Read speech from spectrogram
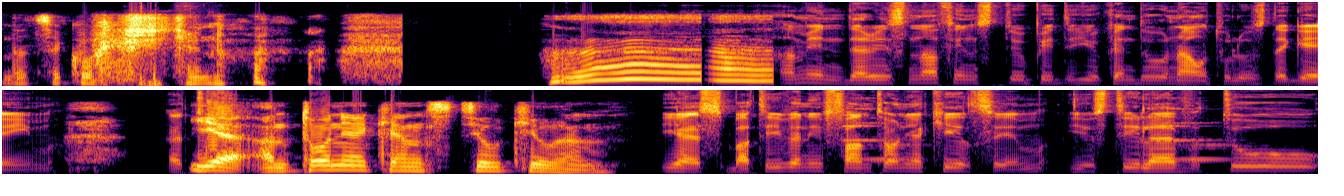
That's a question. I mean, there is nothing stupid you can do now to lose the game. At Yeah, Antonia can still kill him. Yes, but even if Antonia kills him, you still have two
